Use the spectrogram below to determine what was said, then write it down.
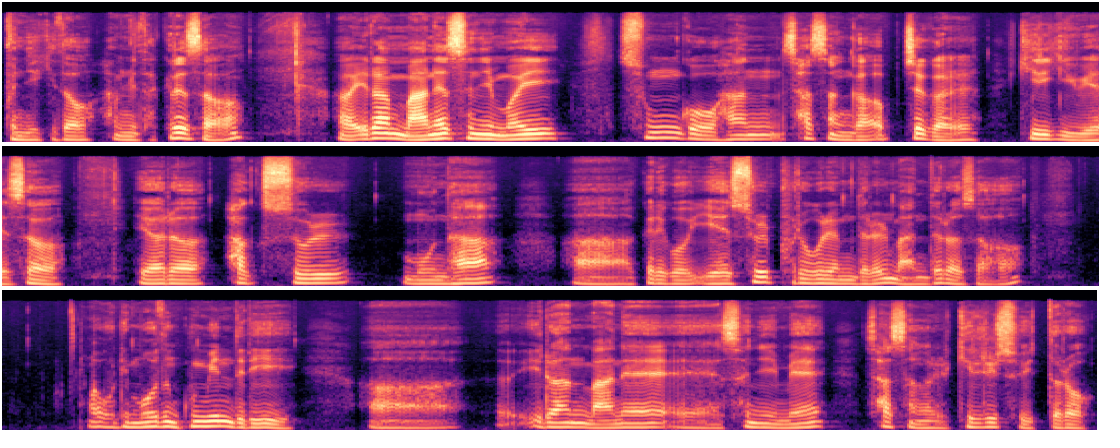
분위기도 합니다. 그래서 어, 이러한 만해 스님의 숭고한 사상과 업적을 기리기 위해서 여러 학술, 문화, 아, 그리고 예술 프로그램들을 만들어서 우리 모든 국민들이 아, 이러한 만해 스님의 사상을 기릴 수 있도록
